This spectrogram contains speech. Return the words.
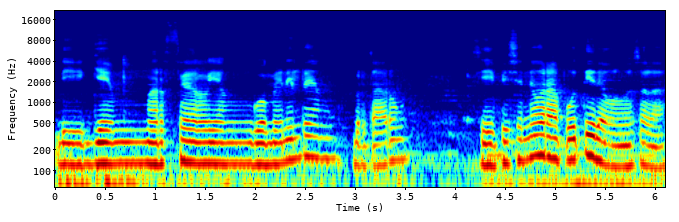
di game Marvel yang gue mainin tuh yang bertarung. Si Visionnya warna putih dah kalau nggak salah.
